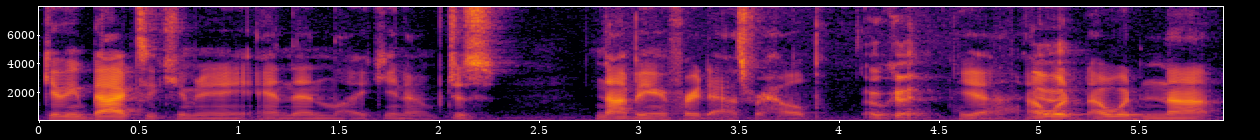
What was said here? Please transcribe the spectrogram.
giving back to the community, and then like you know just not being afraid to ask for help. Okay. Yeah, I would I would not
